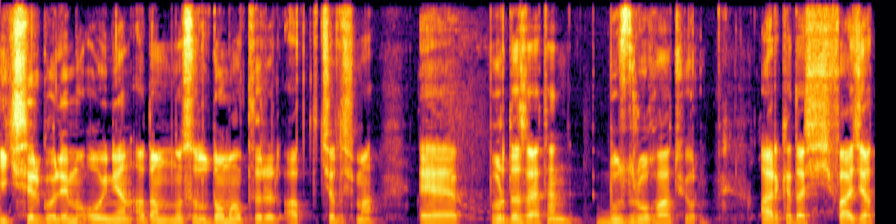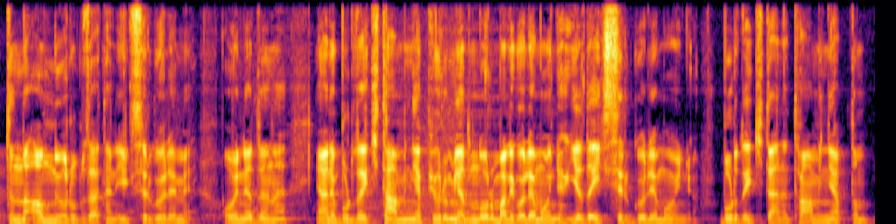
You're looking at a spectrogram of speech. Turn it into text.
İksir golemi oynayan adam nasıl domaltırır adlı çalışma. Ee, burada zaten buz ruhu atıyorum. Arkadaş şifacı attığında anlıyorum zaten iksir golemi oynadığını. Yani burada iki tahmin yapıyorum ya da normal golem oynuyor ya da iksir golemi oynuyor. Burada iki tane tahmin yaptım.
